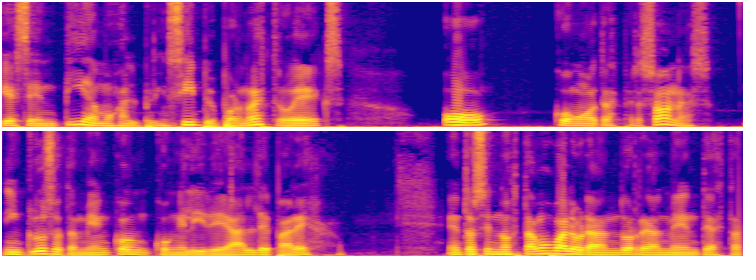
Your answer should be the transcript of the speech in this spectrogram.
que sentíamos al principio por nuestro ex o con otras personas, incluso también con, con el ideal de pareja. Entonces no estamos valorando realmente a esta,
